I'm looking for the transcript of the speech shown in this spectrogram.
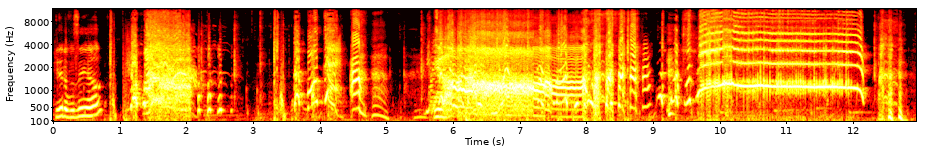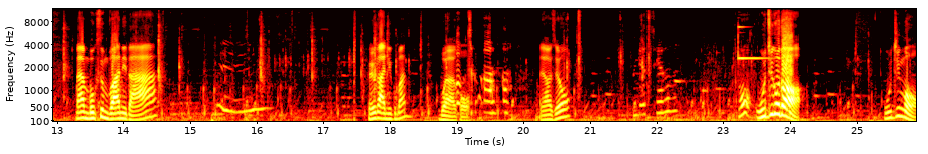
기다려 보세요. 난 목숨 무한이다. 별거 아니구만. 뭐야 이거? 아, 안녕하세요. 안녕하세요. 어? 오징어다! 오징어.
